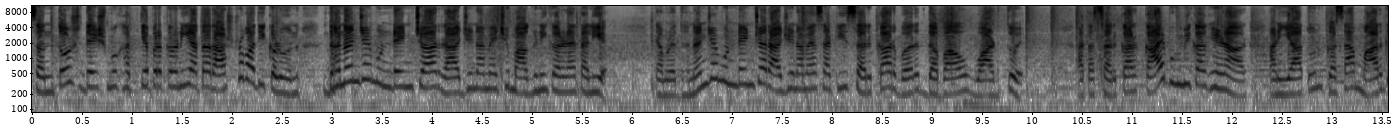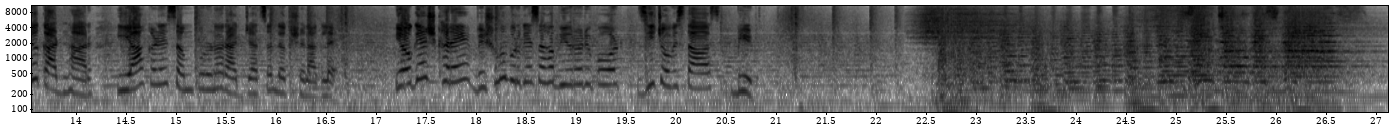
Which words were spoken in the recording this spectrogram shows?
संतोष देशमुख हत्येप्रकरणी आता राष्ट्रवादीकडून धनंजय मुंडेंच्या राजीनाम्याची मागणी करण्यात आली आहे त्यामुळे धनंजय मुंडेंच्या राजीनाम्यासाठी सरकारवर दबाव वाढतोय. आता सरकार काय भूमिका घेणार आणि यातून कसा मार्ग काढणार याकडे संपूर्ण राज्याचं लक्ष लागलंय. योगेश खरे विष्णू बुर्गेसह ब्युरो रिपोर्ट झी चोवीस तास बीड.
